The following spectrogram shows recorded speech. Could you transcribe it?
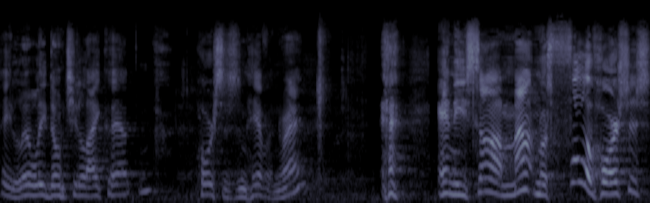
Hey, Lily, don't you like that? Horses in heaven, right? and he saw a mountain was full of horses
